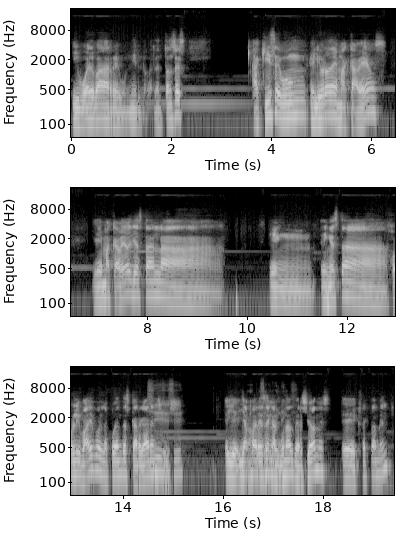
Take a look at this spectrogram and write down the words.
y vuelva a reunirlo. ¿verdad? Entonces, aquí según el libro de Macabeos, eh, Macabeos ya está en la en, en esta Holy Bible, la pueden descargar Sí, en sí, sus, sí. eh, ya aparecen algunas versiones, eh, exactamente,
